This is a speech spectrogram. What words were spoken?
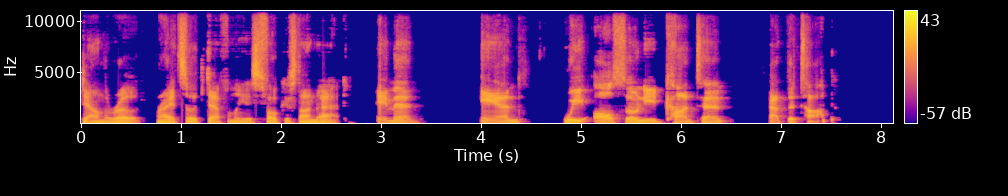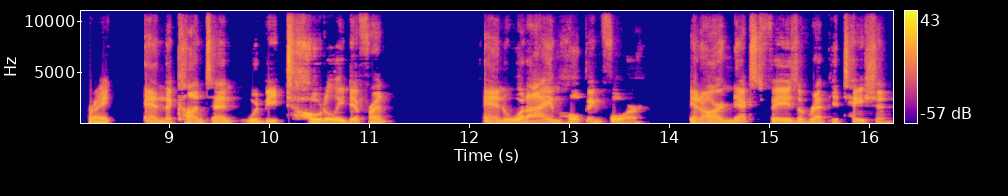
down the road, right? So it definitely is focused on that. Amen. And we also need content at the top. Right. And the content would be totally different. And what I am hoping for in our next phase of reputation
